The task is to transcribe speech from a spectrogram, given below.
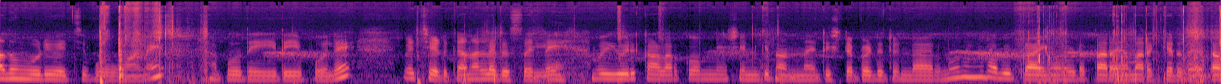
അതും കൂടി വെച്ച് പോവുകയാണേ അപ്പോൾ ഇതേ ഇതേപോലെ വെച്ചെടുക്കുക നല്ല രസമല്ലേ? അപ്പോൾ ഈ ഒരു കളർ കോമ്പിനേഷൻ എനിക്ക് നന്നായിട്ട് ഇഷ്ടപ്പെട്ടിട്ടുണ്ടായിരുന്നു. നിങ്ങളുടെ അഭിപ്രായങ്ങളോട് പറയാൻ മറക്കരുത് കേട്ടോ.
